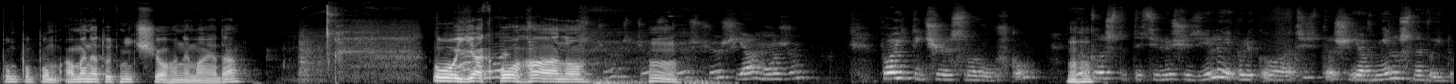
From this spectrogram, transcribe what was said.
Пум-пум-пум. А в мене тут нічого немає, да? Ой, як погано. Чуєш, чуєш, чуєш, чуєш, я можу пройти через ловушку, використати цілющі зілля і полікуватись, тож я в мінус не вийду.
